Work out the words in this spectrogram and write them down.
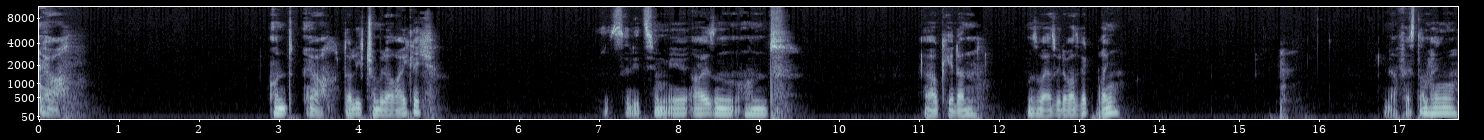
Ja, und ja, da liegt schon wieder reichlich. Silizium, Eisen und... Ja, okay, dann müssen wir erst wieder was wegbringen. Wieder fest am Hängen.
